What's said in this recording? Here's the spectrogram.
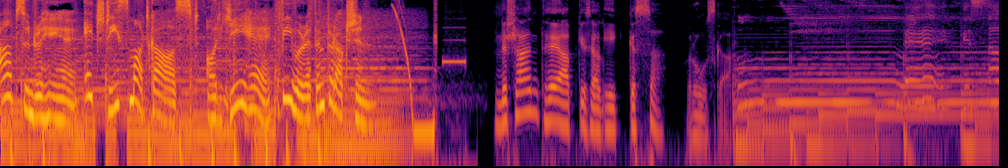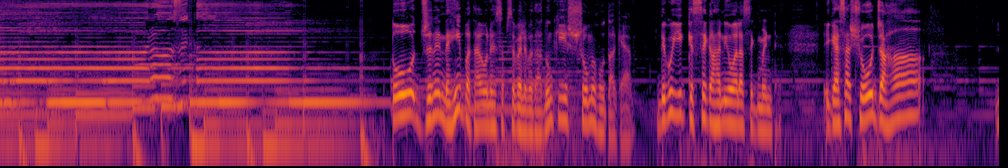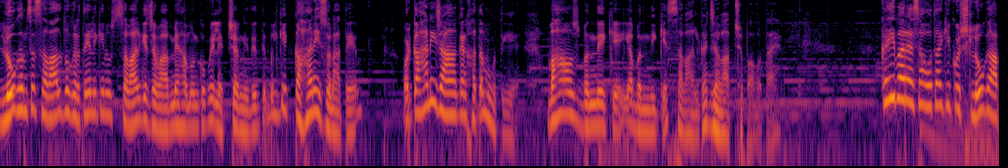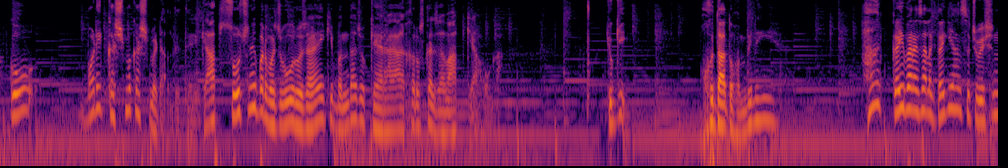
आप सुन रहे हैं एच डी स्मार्ट कास्ट और ये है फीवर एफ़ प्रोडक्शन निशांत है आपके साथ एक किस्सा रोज का। तो जिन्हें नहीं पता उन्हें सबसे पहले बता दूँ कि इस शो में होता क्या है। देखो ये किस्से कहानियों वाला सेगमेंट है। एक ऐसा शो जहाँ लोग हमसे सवाल तो करते हैं, लेकिन उस सवाल के जवाब में हम उनको कोई लेक्चर नहीं देते, बल्कि कहानी सुनाते हैं। और कहानी जहाँ आकर खत्म होती है, वहाँ उस बंदे के या बंदी के सवाल का जवाब छुपा होता है। कई बार ऐसा होता है कि कुछ लोग आपको बड़े कश्मकश में डाल देते हैं कि आप सोचने पर मजबूर हो जाएँ कि बंदा जो कह रहा है आखिर उसका जवाब क्या होगा। क्योंकि खुदा तो हम भी नहीं है। हाँ कई बार ऐसा लगता है कि हाँ सिचुएशन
